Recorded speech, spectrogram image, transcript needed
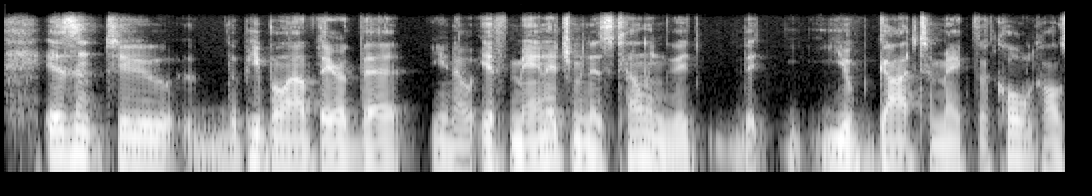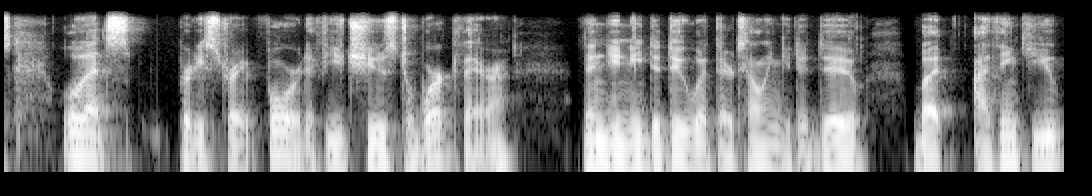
isn't to the people out there that you know if management is telling you that, that you've got to make the cold calls. Well, that's pretty straightforward. If you choose to work there, then you need to do what they're telling you to do. But I think you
